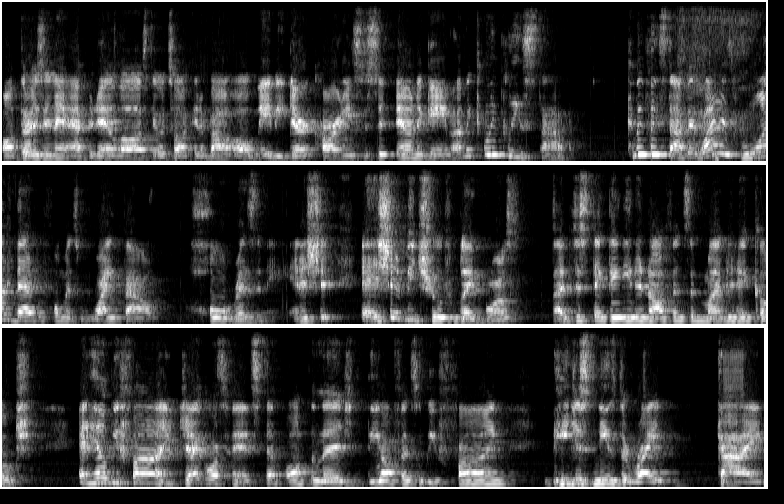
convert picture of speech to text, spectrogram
On Thursday night after their loss, they were talking about, oh, maybe Derek Carr needs to sit down the game. I mean, can we please stop? Can we please stop it? Why does one bad performance wipe out whole resume? And it should it shouldn't be true for Blake Bortles. I just think they need an offensive-minded head coach, and he'll be fine. Jaguars fans, step off the ledge. The offense will be fine. He just needs the right guy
